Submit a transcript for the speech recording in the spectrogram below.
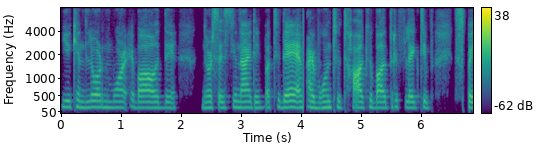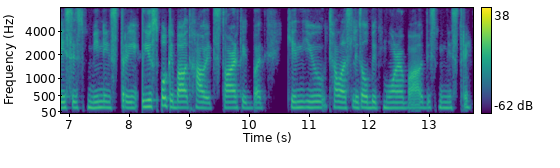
you can learn more about the Nurses United. But today I want to talk about Reflective Spaces Ministry. You spoke about how it started, but can you tell us a little bit more about this ministry?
